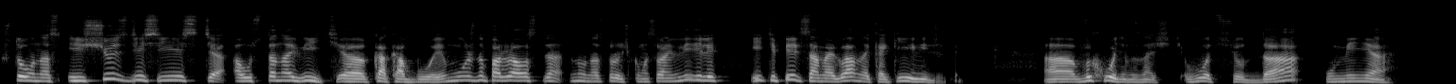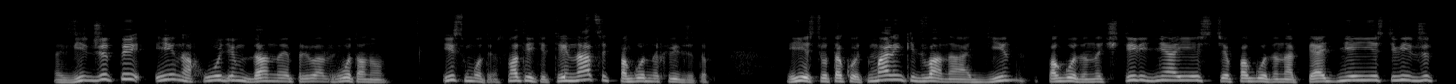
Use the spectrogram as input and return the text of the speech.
Что у нас еще здесь есть? А установить э, как обои можно, пожалуйста. Ну, настройку мы с вами видели. И теперь самое главное, какие виджеты. А, выходим, значит, вот сюда. У меня виджеты и находим данное приложение. Вот оно. И смотрим. Смотрите, 13 погодных виджетов. Есть вот такой вот маленький, 2 на 1. Погода на 4 дня есть. Погода на 5 дней есть виджет.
